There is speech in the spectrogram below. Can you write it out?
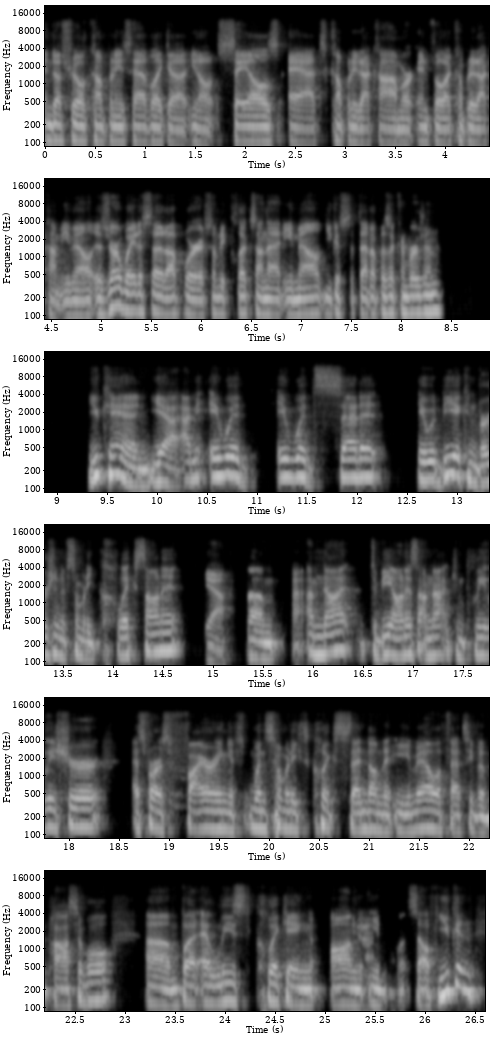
industrial companies have like a you know sales at company.com or info at company.com email. Is there a way to set it up where if somebody clicks on that email you can set that up as a conversion? You can yeah. I mean it would it would set it it would be a conversion if somebody clicks on it. Yeah. Um i'm not to be honest i'm not completely sure as far as firing if when somebody clicks send on the email if that's even possible. Um, but at least clicking on yeah. the email itself. You can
